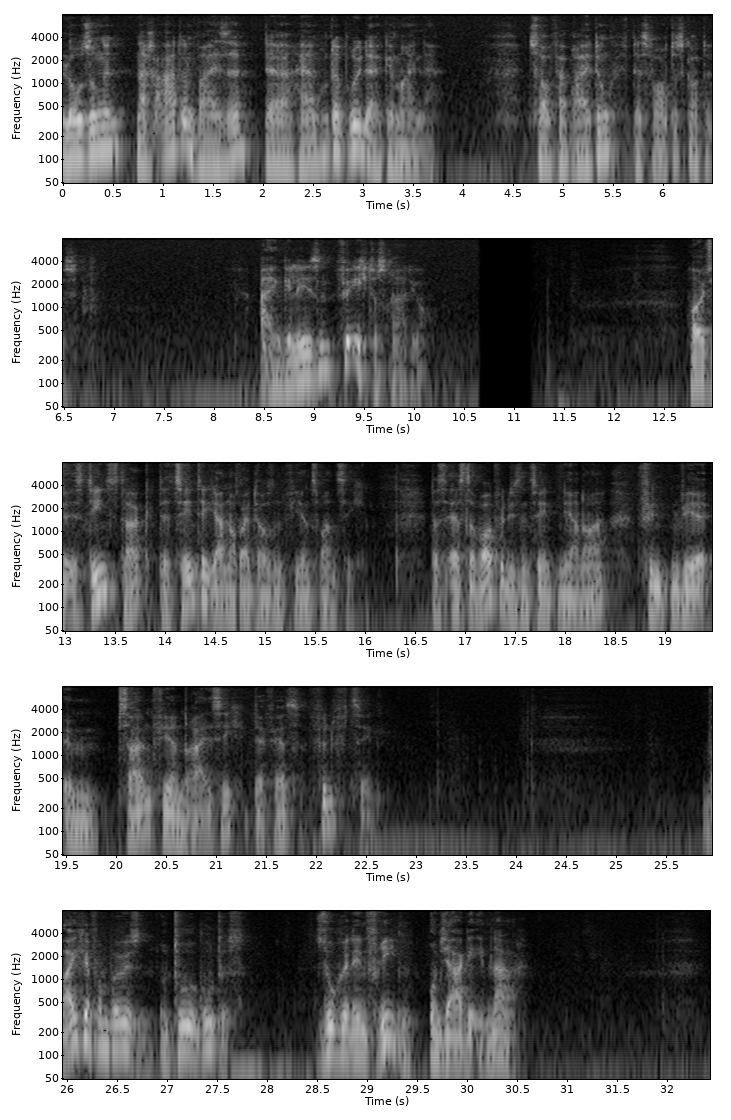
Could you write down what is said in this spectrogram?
Losungen nach Art und Weise der Herrnhuter Brüdergemeinde zur Verbreitung des Wortes Gottes. Eingelesen für Ichtus Radio. Heute ist Dienstag, der 10. Januar 2024. Das erste Wort für diesen 10. Januar finden wir im Psalm 34, der Vers 15. Weiche vom Bösen und tue Gutes. Suche den Frieden und jage ihm nach.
